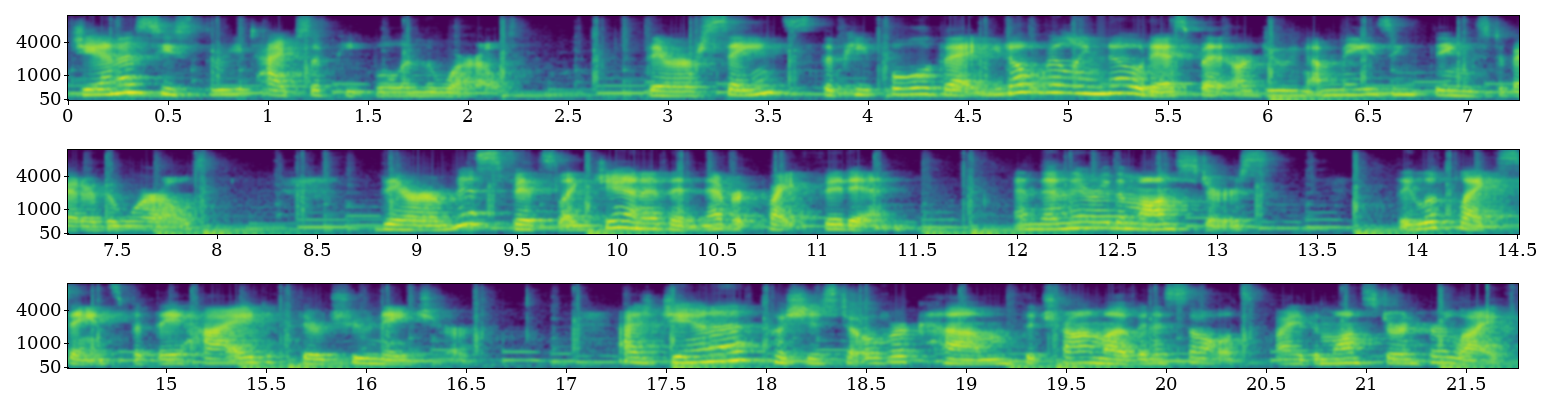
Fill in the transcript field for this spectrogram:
Jana sees three types of people in the world. There are saints, the people that you don't really notice but are doing amazing things to better the world. There are misfits like Jana that never quite fit in. And then there are the monsters. They look like saints, but they hide their true nature. As Jana pushes to overcome the trauma of an assault by the monster in her life,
